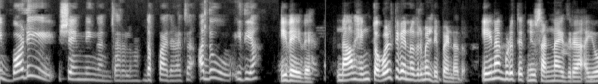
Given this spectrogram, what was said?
ಈ ಬಾಡಿ ಶೇಮಿಂಗ್ ಅಂತಾರಲ್ಲ ದಪ್ಪ ಇದ್ದಾಳೆ. ಅದು ಇದೆಯಾ? ಇದೆ ಇದೆ. ನಾವ್ ಹೆಂಗ್ ತಗೊಳ್ತೀವಿ ಅನ್ನೋದ್ರ ಮೇಲೆ ಡಿಪೆಂಡ್ ಅದು. ಏನಾಗ್ಬಿಡುತ್ತೆ, ನೀವು ಸಣ್ಣ ಇದ್ದೀರಾ? ಅಯ್ಯೋ,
